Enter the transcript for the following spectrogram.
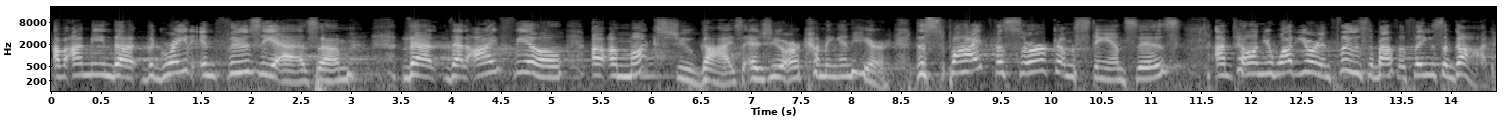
I mean, the, the great enthusiasm that, that I feel uh, amongst you guys as you are coming in here. Despite the circumstances, I'm telling you what, you're enthused about the things of God.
